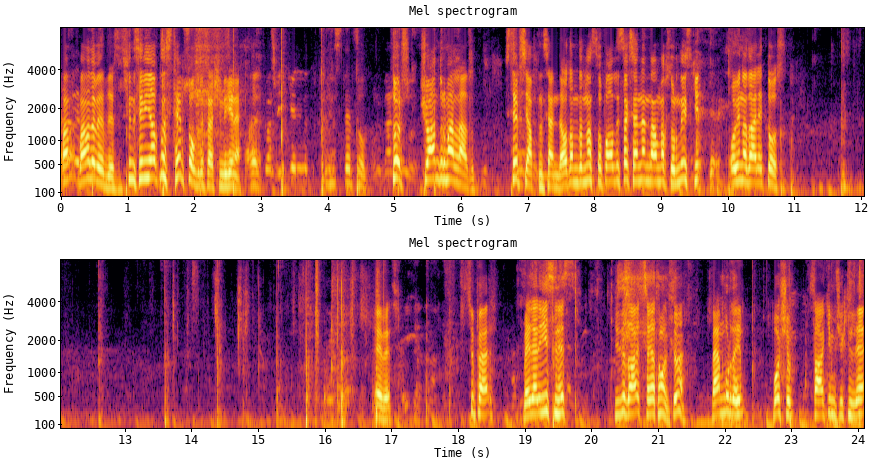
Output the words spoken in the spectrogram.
Ba- bana da verebilirsin. Şimdi senin yaptığın steps oldu mesela şimdi gene. Şimdi steps oldu. Dur. Şu an durman lazım. Steps yaptın sen de. Adamdan nasıl topu aldıysak senden de almak zorundayız ki oyun adaletli olsun. Evet. Süper. Beyler iyisiniz. Biz de daha hiç sayı atamadık değil mi? Ben buradayım. Boşum. Sakin bir şekilde.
